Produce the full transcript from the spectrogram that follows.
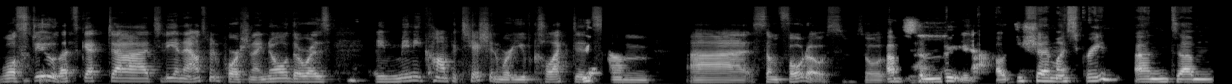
Well, Stu, let's get uh, to the announcement portion. I know there was a mini competition where you've collected yeah. some uh, some photos. So absolutely, yeah. I'll just share my screen and um,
